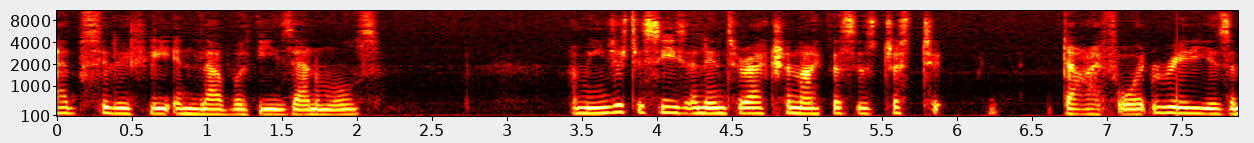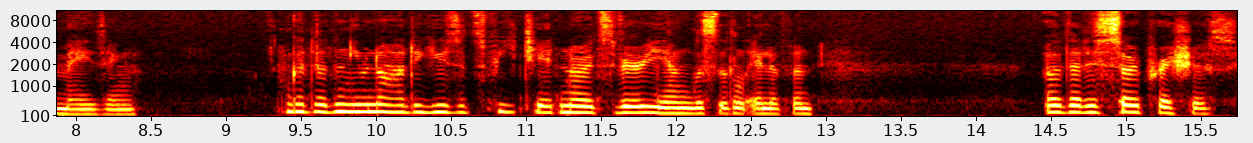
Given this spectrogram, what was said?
absolutely in love with these animals. I mean, just to see an interaction like this is just to die for. It really is amazing. It doesn't even know how to use its feet yet. No, it's very young, this little elephant. Oh, that is so precious.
